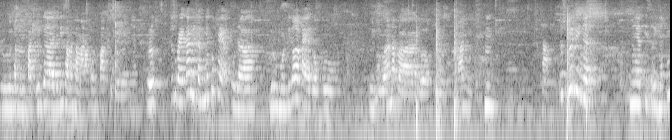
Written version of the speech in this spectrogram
lulusan unpad juga jadi sama-sama anak unpad tuh dulunya terus terus mereka nikahnya tuh kayak udah berumur gitu lah kayak 20 tujuan apa 26an gitu hmm. Nah, terus gue kayak ngeliat, ngeliat istrinya tuh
